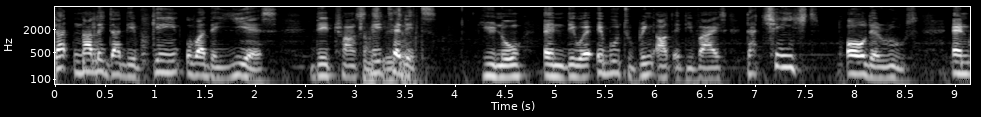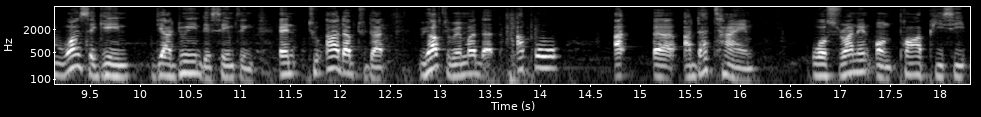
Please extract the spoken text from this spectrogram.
that knowledge that they've gained over the years, they translated, Translated. it, you know, and they were able to bring out a device that changed all the rules. And once again, they are doing the same thing. And to add up to that, we have to remember that Apple at, uh, at that time was running on PowerPC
